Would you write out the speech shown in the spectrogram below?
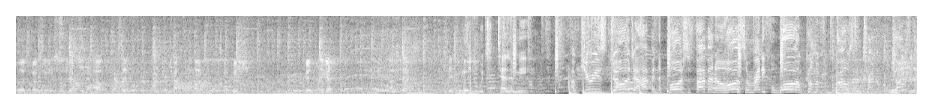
Always focusing on stretching it out. That's it. And contracting at home as well. Let's go. Push. Good. And again. Actually there. That's it. Push. what you're telling me. I'm curious, George. I hop in the Porsche, it's five and a horse. I'm ready for war. I'm coming for throats. To turn to a ghost, I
